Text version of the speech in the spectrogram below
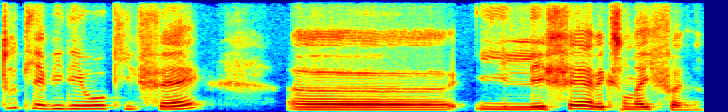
toutes les vidéos qu'il fait, euh, il les fait avec son iPhone.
